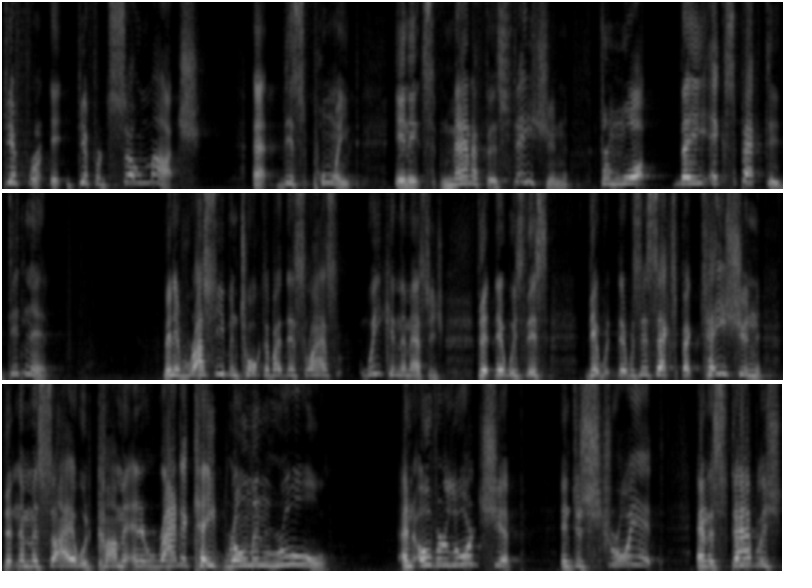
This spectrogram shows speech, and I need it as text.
different, it differed so much at this point in its manifestation from what they expected, didn't it? I mean, Russ even talked about this last week in the message that there was this there, there was this expectation that the Messiah would come and eradicate Roman rule and overlordship and destroy it and establish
